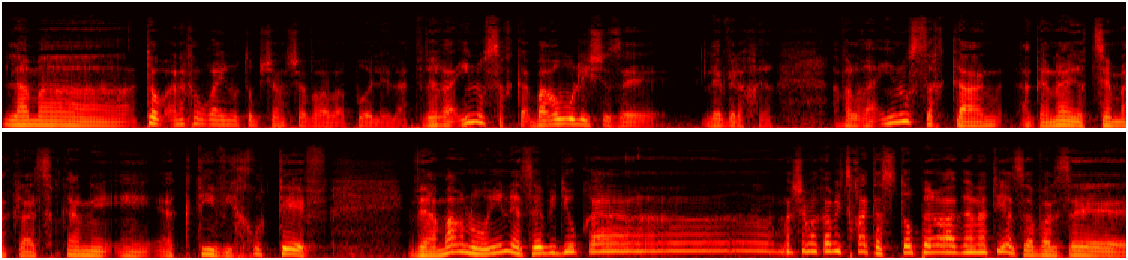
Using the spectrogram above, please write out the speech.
למה, טוב, אנחנו ראינו אותו בשנה שעברה בהפועל אילת, וראינו שחקן, ברור לי שזה לבל אחר, אבל ראינו שחקן הגנה יוצא מהכלל, שחקן אה, אה, אקטיבי, חוטף, ואמרנו, הנה, זה בדיוק ה... מה שמכבי צריכה, את הסטופר ההגנתי הזה, אבל זה,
